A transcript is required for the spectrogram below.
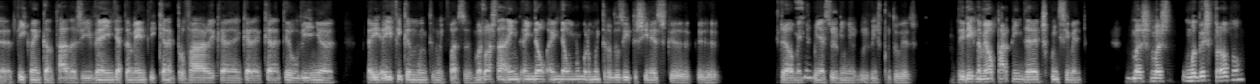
eh, ficam encantadas e vêm imediatamente e querem provar e querem, querem, querem ter o vinho. Aí, aí fica muito, muito fácil. Mas lá está, ainda, ainda, é um número muito reduzido de chineses que, que, realmente Sim. conhecem os vinhos, os vinhos portugueses. Diria que na maior parte ainda é desconhecimento. Mas, mas uma vez que provam,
